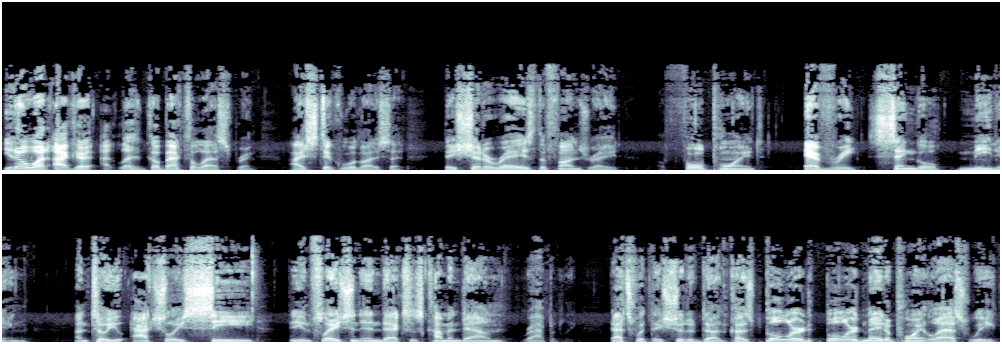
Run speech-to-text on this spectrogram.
You know what? I could let's go back to last spring. I stick with what I said. They should have raised the funds rate a full point every single meeting until you actually see the inflation indexes coming down rapidly. That's what they should have done. Because Bullard Bullard made a point last week.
